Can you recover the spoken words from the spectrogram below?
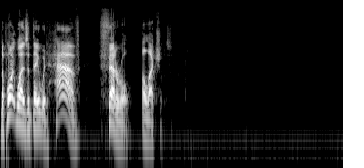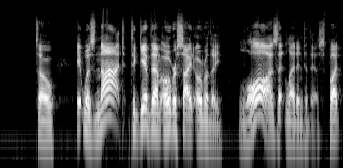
The point was that they would have federal elections. So it was not to give them oversight over the laws that led into this, but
